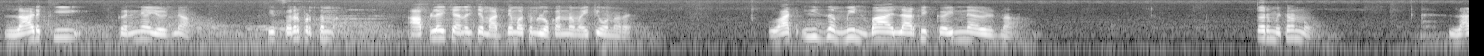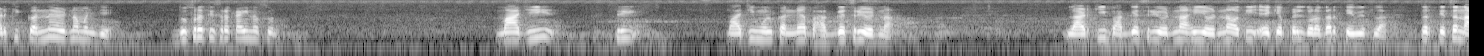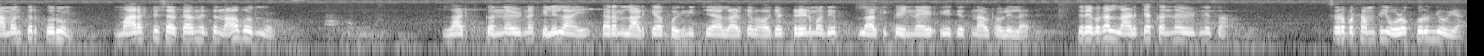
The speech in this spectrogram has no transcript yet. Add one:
लाडकी कन्या योजना ही सर्वप्रथम आपल्या चॅनलच्या माध्यमातून लोकांना माहिती होणार आहे. What is the mean by लाडकी कन्या योजना? तर मित्रांनो लाडकी कन्या योजना म्हणजे दुसरं तिसरं काही नसून माझी स्त्री माझी मूल कन्या भाग्यश्री योजना. लाडकी भाग्यश्री योजना ही योजना होती एक एप्रिल दोन हजार तेवीसला. तर त्याचं नामांतर करून महाराष्ट्र सरकारने तिचं नाव बदलून लाडकी कन्या योजना केलेला आहे. कारण लाडक्या बहिणीच्या लाडक्या भावाच्या ट्रेंडमध्ये लाडकी कन्या हे त्याचं नाव ठेवलेलं आहे. तर हे बघा लाडक्या कन्या योजनेचा सर्वप्रथम ती ओळख करून घेऊया.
